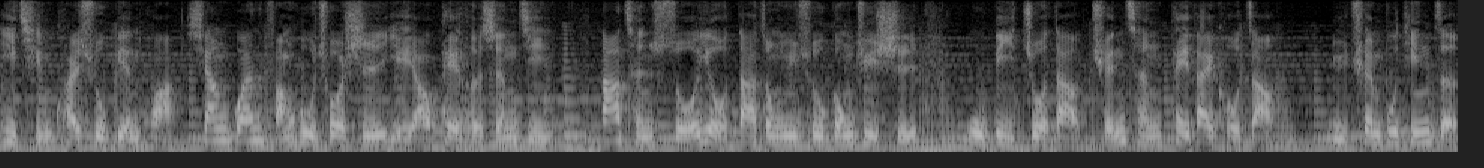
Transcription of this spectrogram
疫情快速变化，相关防护措施也要配合升级。搭乘所有大众运输工具时，务必做到全程佩戴口罩。屡劝不听者，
